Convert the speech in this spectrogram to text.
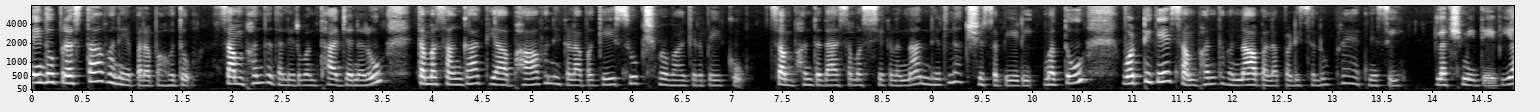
ಇಂದು ಪ್ರಸ್ತಾವನೆ ಬರಬಹುದು. ಸಂಬಂಧದಲ್ಲಿರುವಂಥ ಜನರು ತಮ್ಮ ಸಂಗಾತಿಯ ಭಾವನೆಗಳ ಬಗ್ಗೆ ಸೂಕ್ಷ್ಮವಾಗಿರಬೇಕು. ಸಂಬಂಧದ ಸಮಸ್ಯೆಗಳನ್ನು ನಿರ್ಲಕ್ಷಿಸಬೇಡಿ ಮತ್ತು ಒಟ್ಟಿಗೆ ಸಂಬಂಧವನ್ನು ಬಲಪಡಿಸಲು ಪ್ರಯತ್ನಿಸಿ. ಲಕ್ಷ್ಮೀ ದೇವಿಯ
